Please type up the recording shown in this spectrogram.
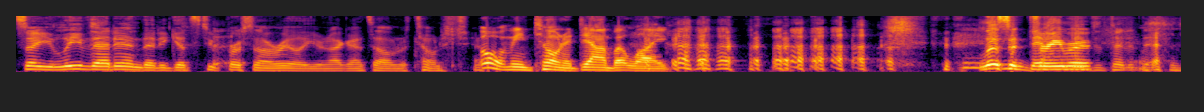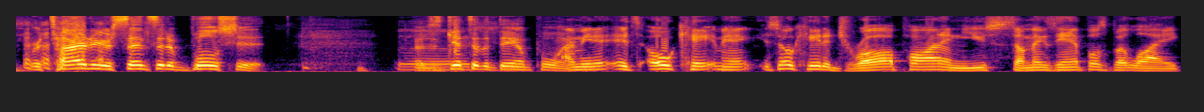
So you leave that in that he gets too personal real. You're not going to tell him to tone it down. Oh, I mean, tone it down, but like, Listen, Dreamer, need to turn it down. we're tired of your sensitive bullshit. Now just get to the damn point. I mean, it's okay. I mean, it's okay to draw upon and use some examples, but like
